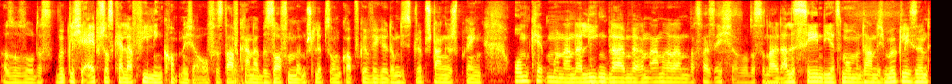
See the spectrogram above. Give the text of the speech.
Also so das wirkliche Elbschlosskeller-Feeling kommt nicht auf. Es darf keiner besoffen mit dem Schlips um den Kopf gewickelt um die Stripstange springen, umkippen und dann da liegen bleiben, während andere dann, was weiß ich, also das sind halt alles Szenen, die jetzt momentan nicht möglich sind.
